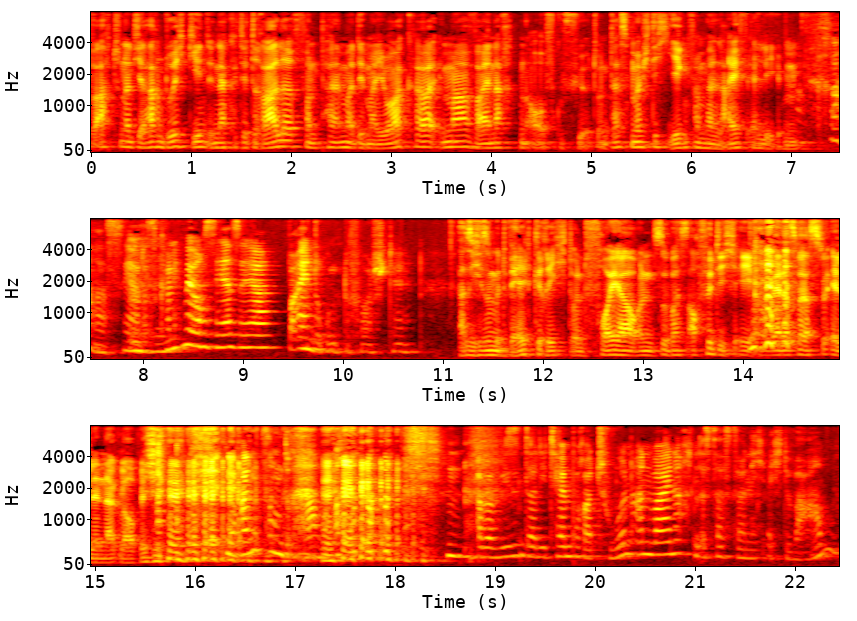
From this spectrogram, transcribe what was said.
800 Jahren durchgehend in der Kathedrale von Palma de Mallorca immer Weihnachten aufgeführt. Und das möchte ich irgendwann mal live erleben. Krass, ja, mhm. das kann ich mir auch sehr, sehr beeindruckend vorstellen. Also hier so mit Weltgericht und Feuer und sowas, auch für dich eh. Wäre das was zu Elena, glaube ich. Der Hang zum Drama. Aber wie sind da die Temperaturen an Weihnachten? Ist das da nicht echt warm?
